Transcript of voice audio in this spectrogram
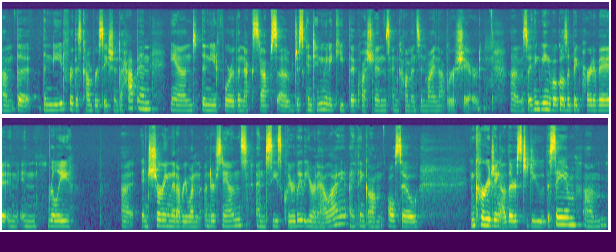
um, the the need for this conversation to happen and the need for the next steps of just continuing to keep the questions and comments in mind that were shared. Um, so I think being vocal is a big part of it and in really uh, ensuring that everyone understands and sees clearly that you're an ally. I think um, also encouraging others to do the same, um,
